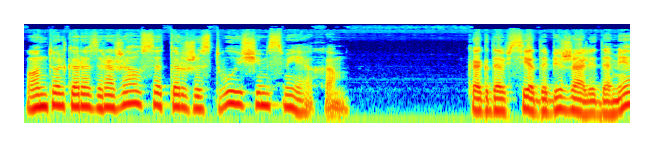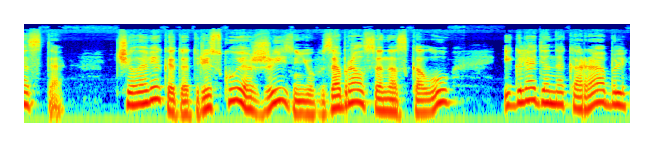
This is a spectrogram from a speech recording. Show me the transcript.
Он только разражался торжествующим смехом. Когда все добежали до места, человек этот, рискуя жизнью, взобрался на скалу и, глядя на корабль,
